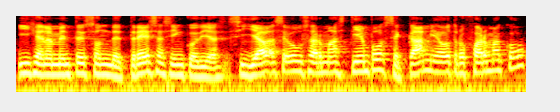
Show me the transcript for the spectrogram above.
y generalmente son de 3 a 5 días. Si ya se va a usar más tiempo, se cambia a otro fármaco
